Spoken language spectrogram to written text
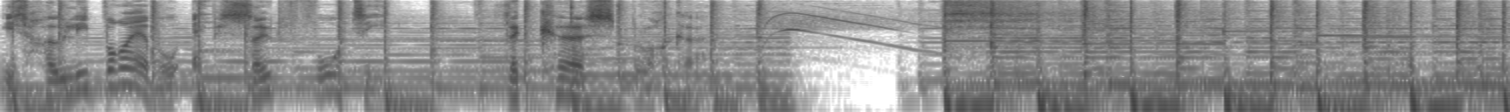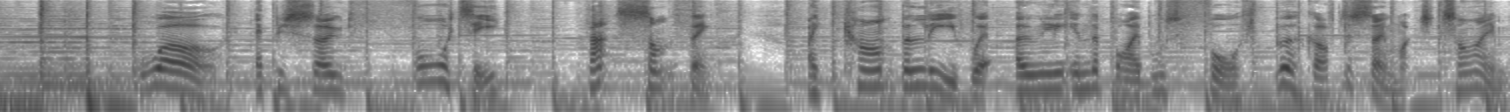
is Wholly Buyable episode 40 The Curse Blocker. Whoa, episode 40? That's something. I can't believe we're only in the Bible's fourth book after so much time.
